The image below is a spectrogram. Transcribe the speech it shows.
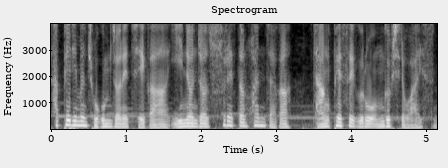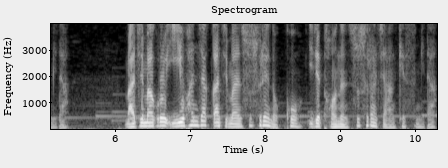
하필이면 조금 전에 제가 2년 전 수술했던 환자가 장폐색으로 응급실에 와 있습니다. 마지막으로 이 환자까지만 수술해 놓고 이제 더는 수술하지 않겠습니다.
